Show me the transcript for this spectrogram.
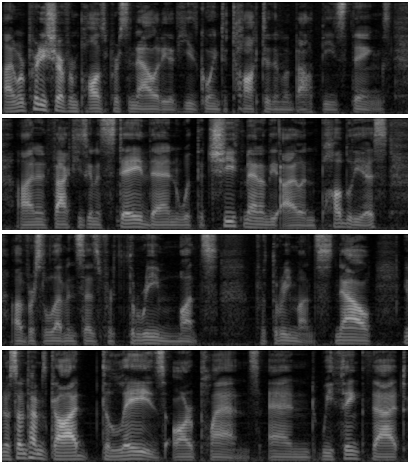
Uh, and we're pretty sure from Paul's personality that he's going to talk to them about these things. Uh, and in fact, he's going to stay then with the chief man of the island, Publius, uh, verse 11 says, for three months for three months. Now, you know, sometimes God delays our plans and we think that,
